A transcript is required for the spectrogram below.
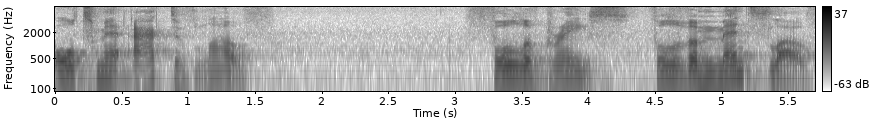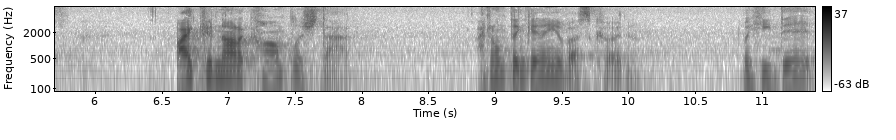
ultimate act of love, full of grace, full of immense love. I could not accomplish that. I don't think any of us could, but He did.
